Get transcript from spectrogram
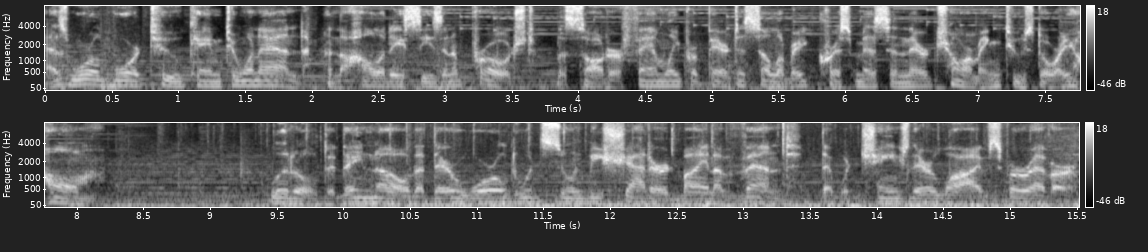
As World War II came to an end and the holiday season approached, the Sodder family prepared to celebrate Christmas in their charming two-story home. Little did they know that their world would soon be shattered by an event that would change their lives forever.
